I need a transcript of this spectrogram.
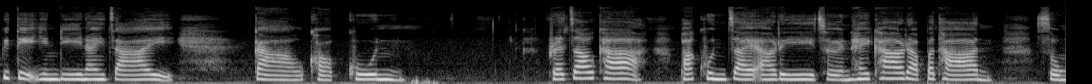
ปิติยินดีในใจ กล่าวขอบคุณ พระเจ้าค่ะ พระคุณใจอารีเชิญให้ข้ารับประทาน ทรง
